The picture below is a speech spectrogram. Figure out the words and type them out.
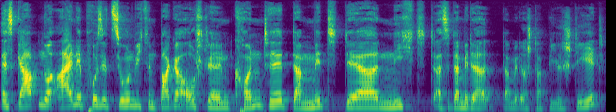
es gab nur eine Position, wie ich den Bagger aufstellen konnte, damit der nicht, also damit er, damit er stabil steht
